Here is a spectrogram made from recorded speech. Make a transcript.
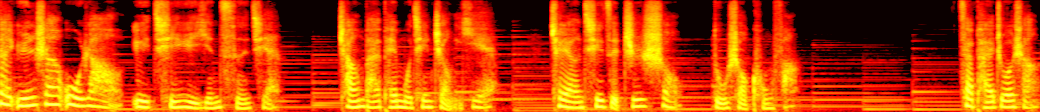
在云山雾绕与奇雨吟词间，长白陪母亲整夜，却让妻子知寿独守空房。在牌桌上，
